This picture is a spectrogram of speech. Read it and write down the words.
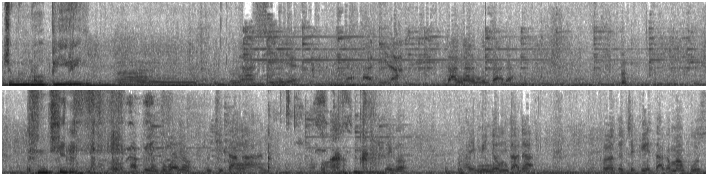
Cuma dua piring. Nasi aja. Tak ada dah. Tangan pun tak ada. Apa yang kau buat tu? Cuci tangan. Tengok. Air minum tak ada. Kalau tercekik takkan mampus.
